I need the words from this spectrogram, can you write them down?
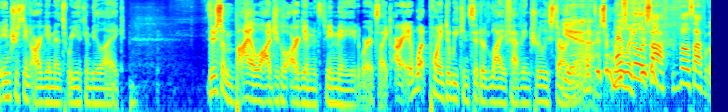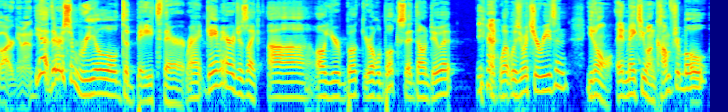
interesting arguments where you can be like, there's some biological arguments to be made where it's like, all right, at what point do we consider life having truly started? Yeah. Like there's some real like there's some- philosophical arguments. yeah, there are some real debates there, right? Gay marriage is like, uh, oh, your book, your old book said don't do it. Yeah. Like, what was what's your reason? You don't. It makes you uncomfortable.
